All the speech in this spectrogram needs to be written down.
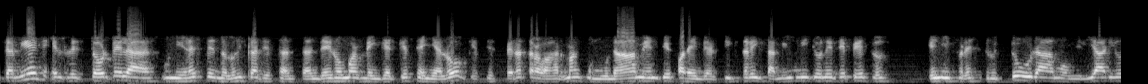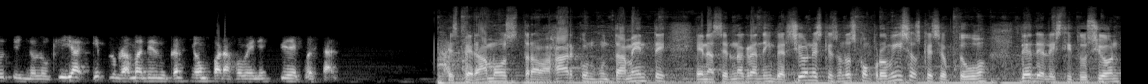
Y también el rector de las unidades tecnológicas de Santander, Omar Lenguer, que señaló que se espera trabajar mancomunadamente para invertir 30 mil millones de pesos en infraestructura, mobiliario, tecnología y programas de educación para jóvenes piedecuestales. Esperamos trabajar conjuntamente en hacer unas grandes inversiones, que son los compromisos que se obtuvo desde la institución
